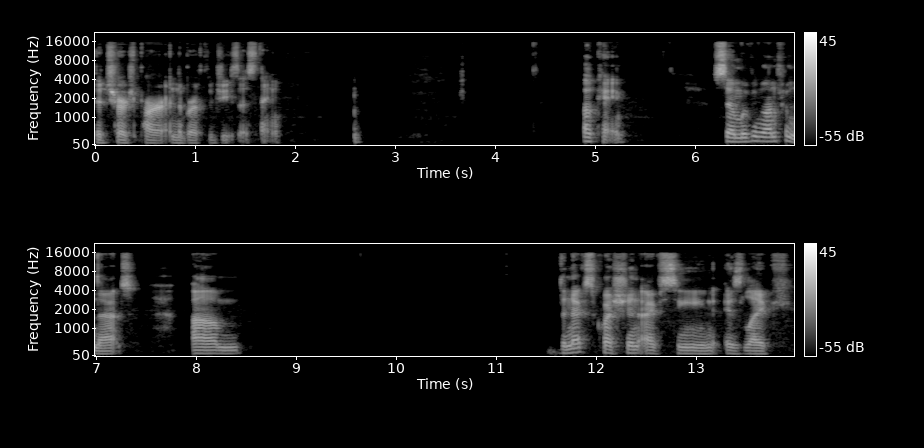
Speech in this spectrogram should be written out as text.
the church part and the birth of Jesus thing. Okay, so moving on from that, um, the next question I've seen is like,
